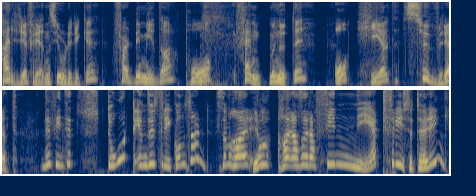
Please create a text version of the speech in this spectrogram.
herre fredens jorderike. Ferdig middag på 15 minutter, og helt suverent. Det fins et stort industrikonsern som har, Ja. har altså raffinert frysetørring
